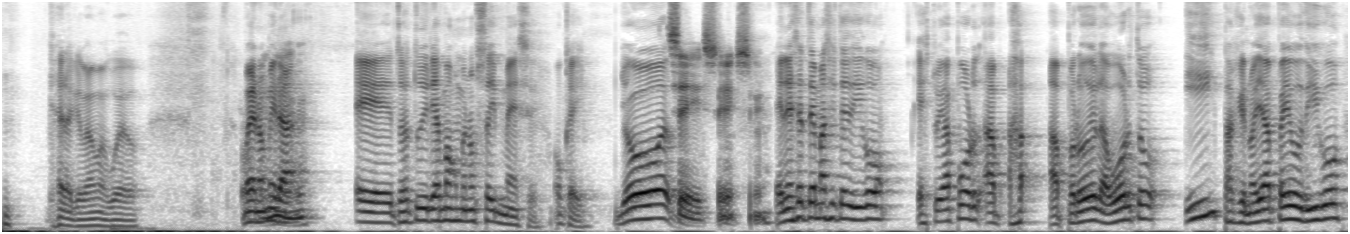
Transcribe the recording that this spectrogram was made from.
Cara, que más huevo. Bueno, mira, eh, entonces tú dirías más o menos seis meses. Ok. Yo. Sí, sí, sí. En ese tema sí te digo, estoy a, por, a, pro del aborto y para que no haya peo, digo,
